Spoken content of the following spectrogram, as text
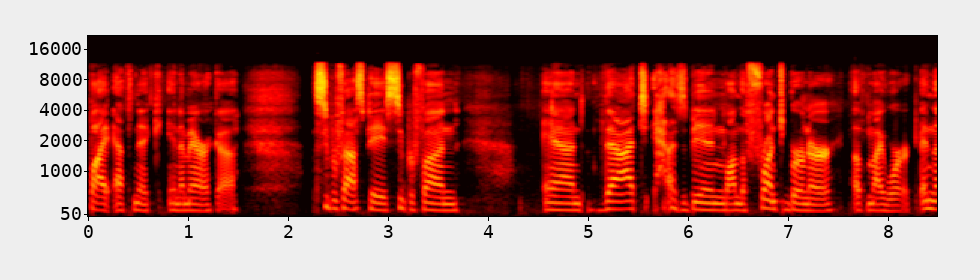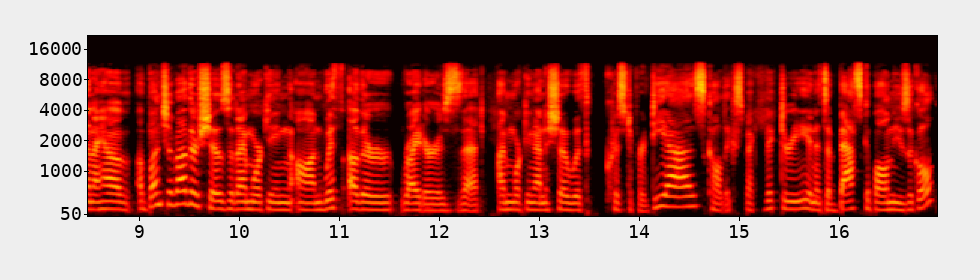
bi ethnic in America. Super fast paced, super fun. And that has been on the front burner of my work. And then I have a bunch of other shows that I'm working on with other writers that I'm working on a show with Kristoffer Diaz called Expect Victory, and it's a basketball musical.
